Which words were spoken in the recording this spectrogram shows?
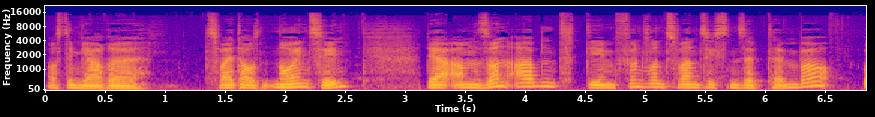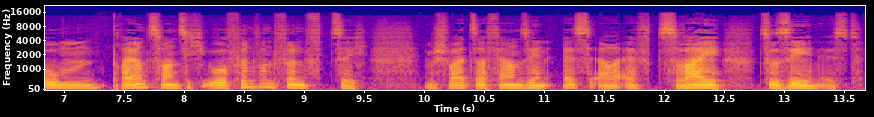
aus dem Jahre 2019, der am Sonnabend, dem 25. September um 23.55 Uhr im Schweizer Fernsehen SRF 2 zu sehen ist.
